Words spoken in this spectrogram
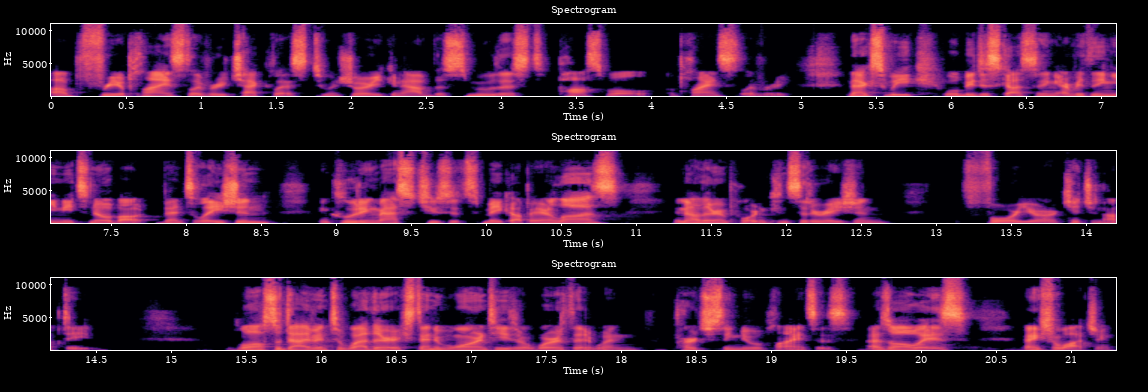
uh, free appliance delivery checklist to ensure you can have the smoothest possible appliance delivery. Next week, we'll be discussing everything you need to know about ventilation, including Massachusetts makeup air laws, and other important consideration for your kitchen update. We'll also dive into whether extended warranties are worth it when purchasing new appliances. As always, thanks for watching.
